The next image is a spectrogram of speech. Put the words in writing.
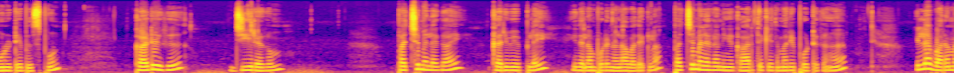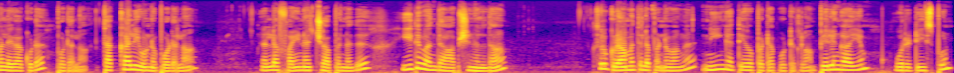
மூணு டேபிள் ஸ்பூன் கடுகு ஜீரகம் பச்சை மிளகாய் கறிவேப்பிலை இதெல்லாம் போட்டு நல்லா வதக்கலாம். பச்சை மிளகாய் நீங்கள் காரத்துக்கு இது மாதிரி போட்டுக்கோங்க. இல்லை வரமிளகாய் கூட போடலாம். தக்காளி ஒன்று போடலாம். நல்லா ஃபைனாக சாப் பண்ணது. இது வந்து ஆப்ஷனல் தான். ஸோ கிராமத்தில் பண்ணுவாங்க. நீங்கள் தேவைப்பட்டால் போட்டுக்கலாம். பெருங்காயம் ஒரு டீஸ்பூன்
